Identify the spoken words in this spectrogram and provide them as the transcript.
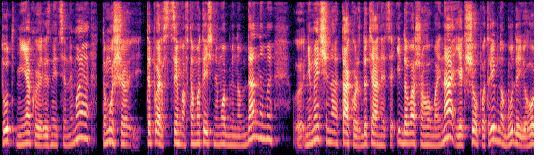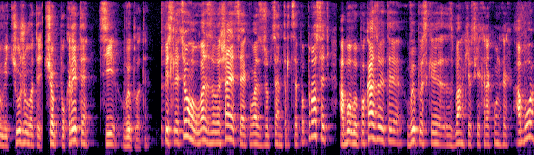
Тут ніякої різниці немає, тому що тепер з цим автоматичним обміном даними е, Німеччина також дотягнеться і до вашого майна, якщо потрібно буде його відчужувати, щоб покрити ці виплати. Після цього у вас залишається, як у вас джоб-центр це попросить, або ви показуєте виписки з банківських рахунків, або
